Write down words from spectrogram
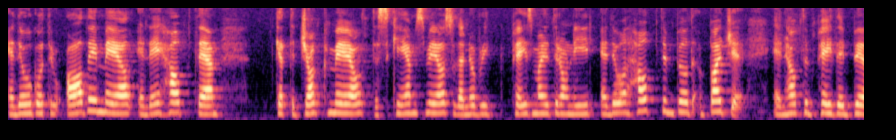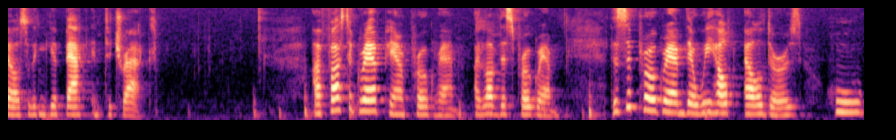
and they will go through all their mail, and they help them get the junk mail, the scams mail, so that nobody pays money they don't need, and they will help them build a budget and help them pay their bills so they can get back into track. Our foster grandparent program, I love this program. This is a program that we help elders who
